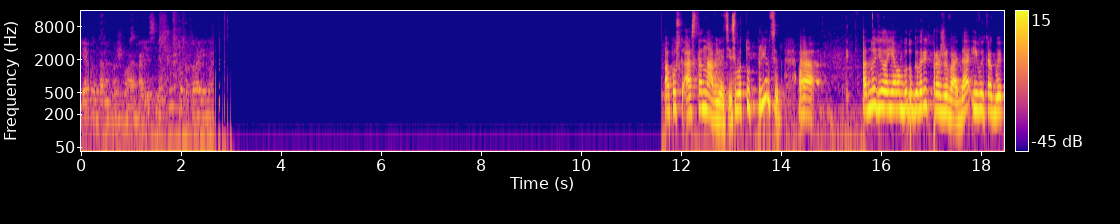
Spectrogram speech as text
я его тотально проживаю. А если чувство, которое я не Опуска- Останавливайтесь. Вот тут принцип. э, Одно дело, я вам буду говорить проживать, да, и вы как бы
